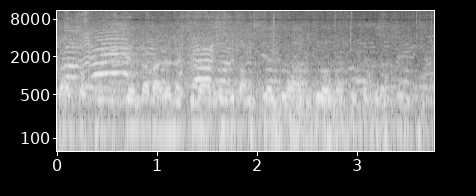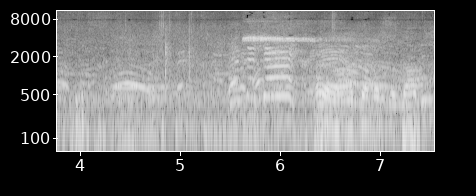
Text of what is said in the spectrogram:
pas en position de la balle, l'accélération c'est parti à droite, on va peut-être chercher. Alors, intervention de l'arbitre.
